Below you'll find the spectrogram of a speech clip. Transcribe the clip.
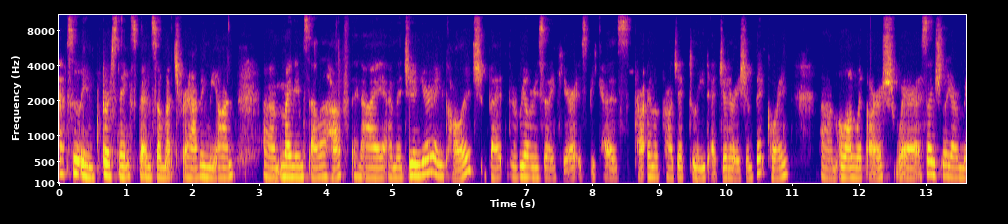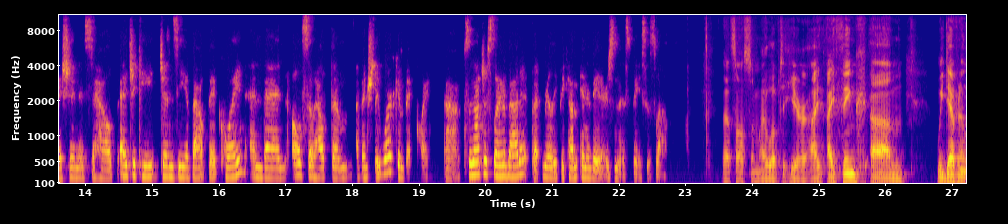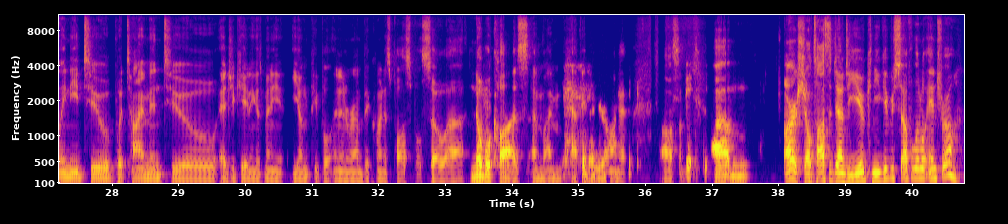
Absolutely. First, thanks, Ben, so much for having me on. Um, my name's Ella Hough, and I am a junior in college. But the real reason I'm here is because I'm a project lead at Generation Bitcoin, um, along with Arsh, where essentially our mission is to help educate Gen Z about Bitcoin and then also help them eventually work in Bitcoin. Uh, so, not just learn about it, but really become innovators in this space as well. That's awesome. I love to hear. I, I think. Um, we definitely need to put time into educating as many young people in and around Bitcoin as possible. So, uh, noble cause. I'm, I'm happy that you're on it. Awesome. Um, Arsh, I'll toss it down to you. Can you give yourself a little intro?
